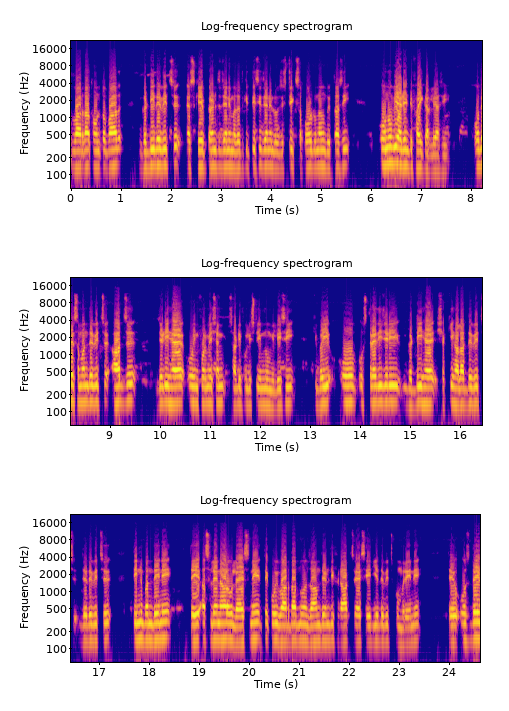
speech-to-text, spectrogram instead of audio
ਵਾਰਦਾਤ ਹੋਣ ਤੋਂ ਬਾਅਦ ਗੱਡੀ ਦੇ ਵਿੱਚ ਐਸਕੇਪ ਕਰਨ ਚ ਜਿਹਨੇ ਮਦਦ ਕੀਤੀ ਸੀ, ਜਿਹਨੇ ਲੌਜਿਸਟਿਕ ਸਪੋਰਟ ਉਹਨਾਂ ਨੂੰ ਦਿੱਤਾ ਸੀ, ਉਹਨੂੰ ਵੀ ਆਇਡੈਂਟੀਫਾਈ ਕਰ ਲਿਆ ਸੀ। ਉਹਦੇ ਸੰਬੰਧ ਦੇ ਵਿੱਚ ਅੱਜ ਜਿਹੜੀ ਹੈ, ਉਹ ਇਨਫੋਰਮੇਸ਼ਨ ਸਾਡੀ ਪੁਲਿਸ ਟੀਮ ਨੂੰ ਮਿਲੀ ਸੀ ਕਿ ਬਈ ਉਹ ਉਸ ਤਰ੍ਹਾਂ ਦੀ ਜਿਹੜੀ ਗੱਡੀ ਹੈ, ਸ਼ੱਕੀ ਹਾਲਾਤ ਦੇ ਵਿੱਚ, ਜਿਹਦੇ ਵਿੱਚ ਤਿੰਨ ਬੰਦੇ ਨੇ ਤੇ ਅਸਲੇ ਨਾਲ ਉਹ ਲੈਸ ਨੇ ਤੇ ਕੋਈ ਵਾਰਦਾਤ ਨੂੰ ਅੰਜਾਮ ਦੇਣ ਦੀ ਫਿਰਾਕ 'ਚ ਇਸ ਏਰੀਆ ਦੇ ਵਿੱਚ ਘੁੰਮ ਰਹੇ ਨੇ ਤੇ ਉਸ ਦੇ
